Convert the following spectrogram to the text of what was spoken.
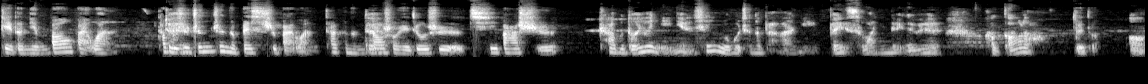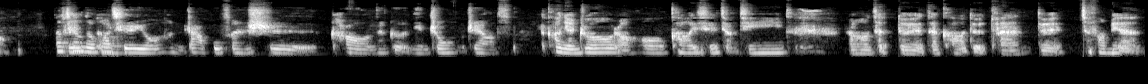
给的年包百万，他不是真正的 base 是百万，他可能对到手也就是七八十。差不多。因为你年薪如果真的百万，你 base 的话，你每个月很高了，对的，哦，那这样的话，嗯其实有很大部分是靠那个年终这样子。靠年终，然后靠一些奖金，然后再对再靠对反正对这方面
